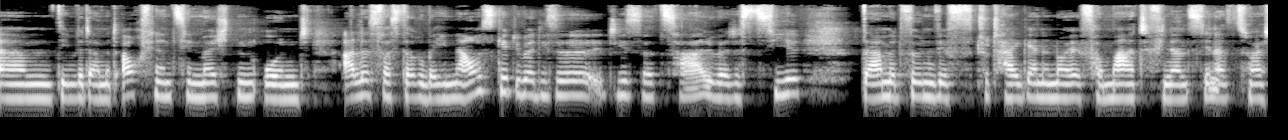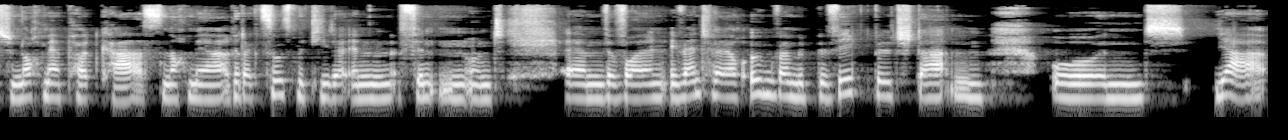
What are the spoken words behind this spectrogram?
ähm, den wir damit auch finanzieren möchten. Und alles, was darüber hinausgeht, über diese, diese Zahl, über das Ziel, damit würden wir total gerne neue Formate finanzieren. Also zum Beispiel noch mehr Podcasts, noch mehr RedaktionsmitgliederInnen finden. Und ähm, wir wollen eventuell auch irgendwann mit Bewegtbild starten. Und ja,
